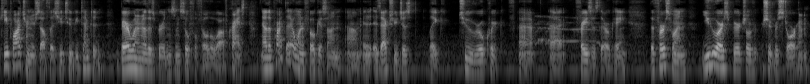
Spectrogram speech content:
Keep watch on yourself, lest you too be tempted. Bear one another's burdens, and so fulfill the law of Christ. Now, the part that I want to focus on um, is, actually just like two real quick uh, uh, phrases there, okay? The first one, you who are spiritual should restore him.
